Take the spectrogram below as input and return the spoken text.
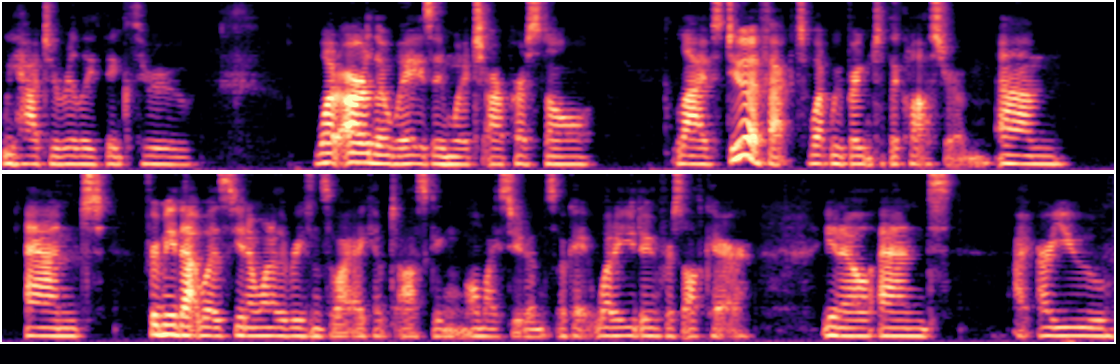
we had to really think through what are the ways in which our personal lives do affect what we bring to the classroom? Um, and for me that was you know one of the reasons why i kept asking all my students okay what are you doing for self-care? You know and are you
